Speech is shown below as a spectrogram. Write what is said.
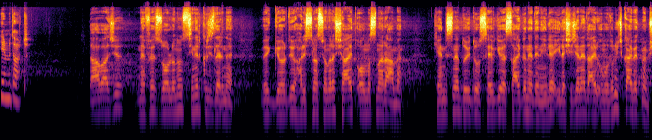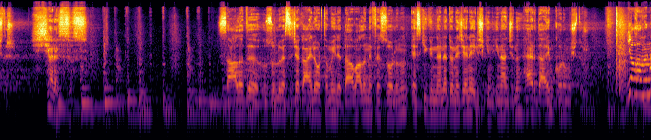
24. Davacı nefes zorluğunun sinir krizlerine ve gördüğü halüsinasyonlara şahit olmasına rağmen kendisine duyduğu sevgi ve saygı nedeniyle iyileşeceğine dair umudunu hiç kaybetmemiştir. Şerefsiz. Sağladığı huzurlu ve sıcak aile ortamı ile davalı nefes zorluğunun eski günlerine döneceğine ilişkin inancını her daim korumuştur. Yalanını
